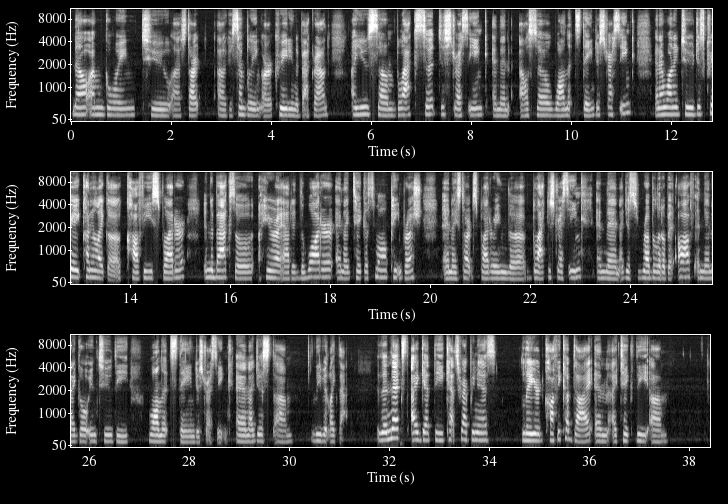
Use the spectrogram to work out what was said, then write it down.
Now I'm going to uh, start uh, assembling or creating the background. I used some black soot distress ink and then also walnut stain distress ink. And I wanted to just create kind of like a coffee splatter in the back. So here I added the water and I take a small paintbrush and I start splattering the black distress ink. And then I just rub a little bit off and then I go into the walnut stain distress ink. And I just um, leave it like that. Then next I get the Kat Scrappiness layered coffee cup die and I take the um,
